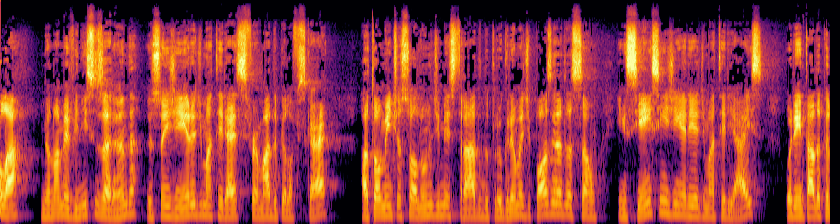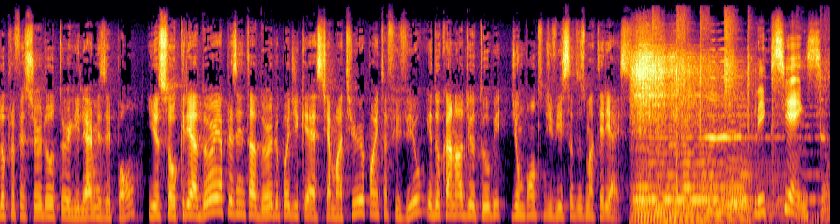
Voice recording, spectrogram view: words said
Olá, meu nome é Vinícius Aranda, eu sou engenheiro de materiais formado pela UFSCar. Atualmente eu sou aluno de mestrado do programa de pós-graduação em Ciência e Engenharia de Materiais, orientado pelo professor Dr. Guilherme Zepon, e eu sou o criador e apresentador do podcast A Material Point of View e do canal do YouTube De um Ponto de Vista dos Materiais. Clique Ciência,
